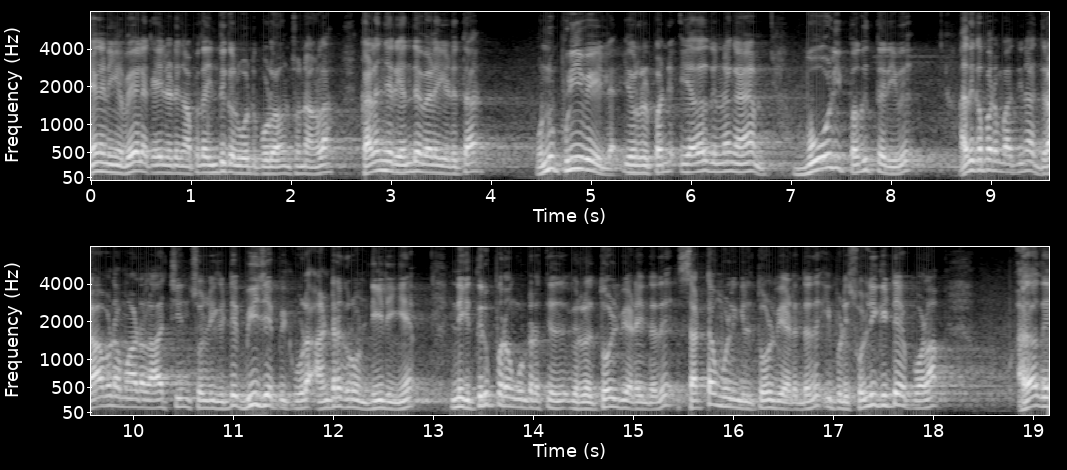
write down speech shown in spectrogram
ஏங்க நீங்கள் வேலை கையில் எடுங்க அப்போ தான் இந்துக்கள் ஓட்டு போடுவாங்கன்னு சொன்னாங்களா? கலைஞர் எந்த வேலையை எடுத்தார் ஒன்றும் புரியவே இல்லை. இவர்கள் பண்ணி அதாவது என்னங்க போலி பகுத்தறிவு அதுக்கப்புறம் பார்த்தீங்கன்னா திராவிட மாடல் ஆட்சின்னு சொல்லிக்கிட்டு பிஜேபி கூட அண்டர் கிரவுண்ட் டீலிங்கு இன்றைக்கி திருப்பரங்குன்றத்தில் இவர்கள் தோல்வி அடைந்தது சட்டம் ஒழுங்கில் தோல்வி அடைந்தது இப்படி சொல்லிக்கிட்டே போகலாம் அதாவது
